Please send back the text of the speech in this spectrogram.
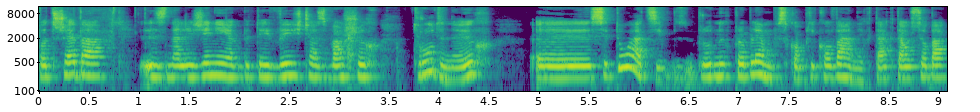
potrzeba y, znalezienia jakby tej wyjścia z Waszych trudnych y, sytuacji, trudnych problemów, skomplikowanych, tak? Ta osoba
